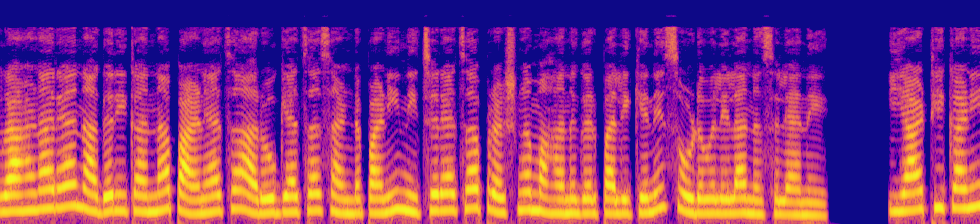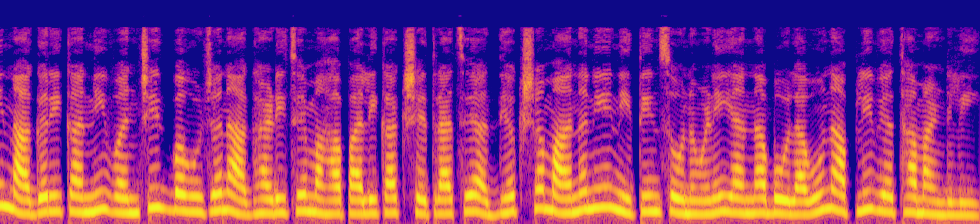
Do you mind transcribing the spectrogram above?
राहणाऱ्या नागरिकांना पाण्याचा आरोग्याचा सांडपाणी निचऱ्याचा प्रश्न महानगरपालिकेने सोडवलेला नसल्याने या ठिकाणी नागरिकांनी वंचित बहुजन आघाडीचे महापालिका क्षेत्राचे अध्यक्ष माननीय नितीन सोनवणे यांना बोलावून आपली व्यथा मांडली.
